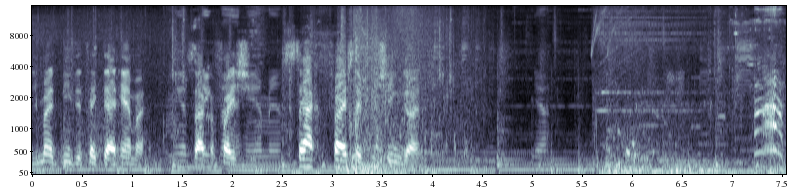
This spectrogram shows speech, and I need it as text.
You might need to take that hammer. I'm gonna Sacrifice. take that hammer. Sacrifice the machine gun. Yeah. Ah!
